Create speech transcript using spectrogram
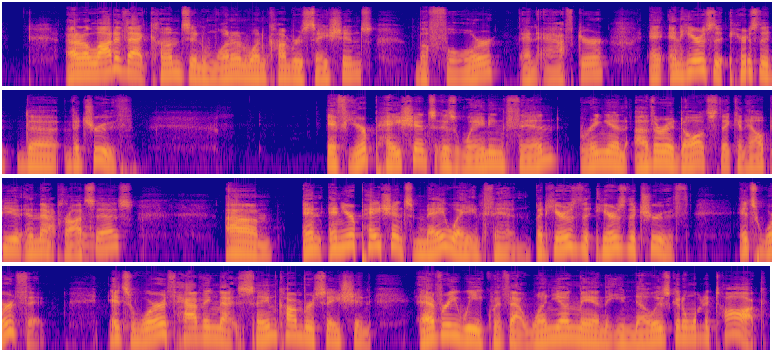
And a lot of that comes in one on one conversations before and after. And, and here's the here's the, the the truth. If your patience is waning thin, bring in other adults that can help you in that Absolutely. process. Um, and and your patience may wane thin, but here's the here's the truth. It's worth it. It's worth having that same conversation every week with that one young man that you know is going to want to talk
